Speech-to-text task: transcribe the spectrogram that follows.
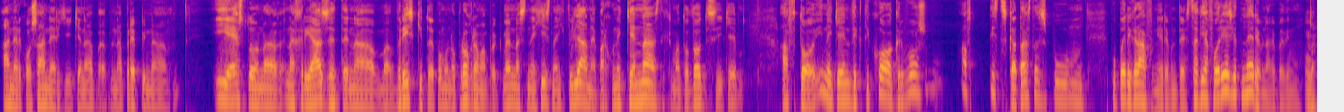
άνεργος, άνεργη και να, να πρέπει να. ή έστω να, να χρειάζεται να βρίσκει το επόμενο πρόγραμμα προκειμένου να συνεχίσει να έχει δουλειά, να υπάρχουν κενά στη χρηματοδότηση και αυτό είναι και ενδεικτικό ακριβώς αυτής της κατάστασης που, που περιγράφουν οι ερευνητές. Τα διαφορίες για την έρευνα, ρε παιδί μου. Ναι.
